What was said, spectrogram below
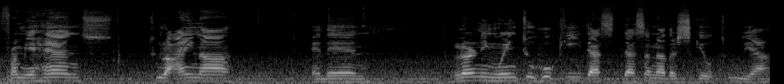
from your hands to the aina and then learning when to hooky that's that's another skill too yeah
